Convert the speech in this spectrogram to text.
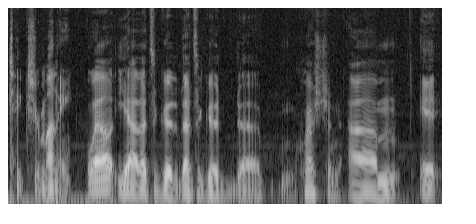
takes your money? Well, yeah, that's a good that's a good uh, question. Um, it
